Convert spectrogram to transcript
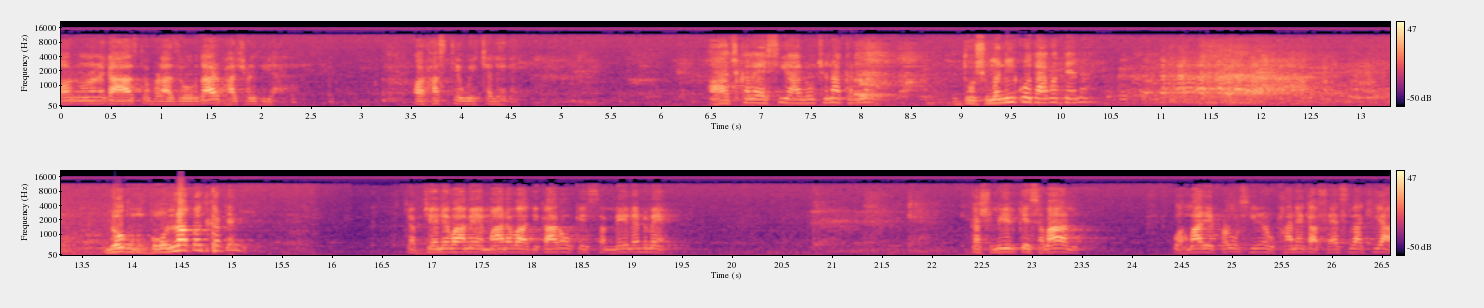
और उन्होंने कहा, आज तो बड़ा जोरदार भाषण दिया और हँसते हुए चले गए। आजकल ऐसी आलोचना करना, दुश्मनी को दावत देना। लोग बोलना बंद कर देंगे। जब जेनेवा में मानवाधिकारों के सम्मेलन में कश्मीर के सवाल को हमारे पड़ोसी ने उठाने का फैसला किया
